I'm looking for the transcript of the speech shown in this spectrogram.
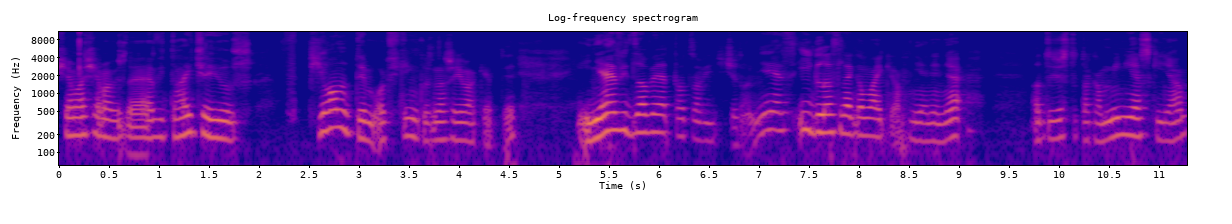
Siema, siema, witajcie już w piątym odcinku z naszej makiety. I nie, widzowie, to co widzicie, to nie jest z Lego Minecraft, nie, nie, nie. Otóż jest to taka mini jaskinia,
